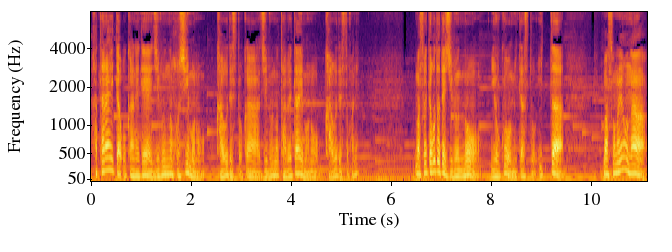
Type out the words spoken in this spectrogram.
働いたお金で自分の欲しいものを買うですとか自分の食べたいものを買うですとかね。まあそういったことで自分の欲を満たすといったまあそのような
